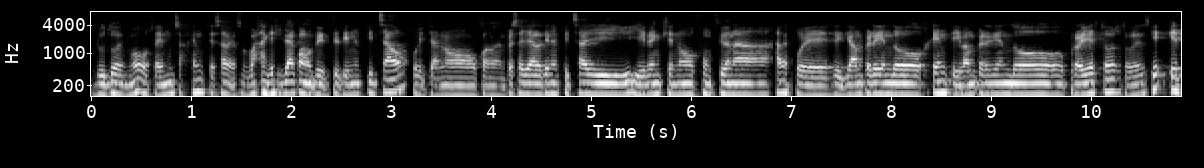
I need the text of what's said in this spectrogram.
recluto de nuevo. O sea, hay mucha gente, ¿sabes? Lo que pasa es que ya cuando te, te tienen fichado, pues ya no, cuando la empresa ya la tienen fichada y, y ven que no funciona, ¿sabes? Pues van perdiendo gente y van perdiendo proyectos. Entonces, ¿qué, qué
